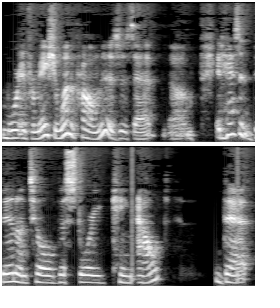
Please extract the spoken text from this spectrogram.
more information. One of the problem is is that um, it hasn't been until this story came out that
